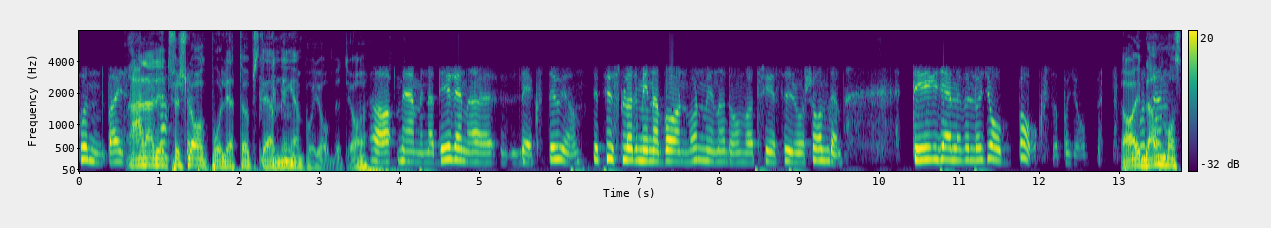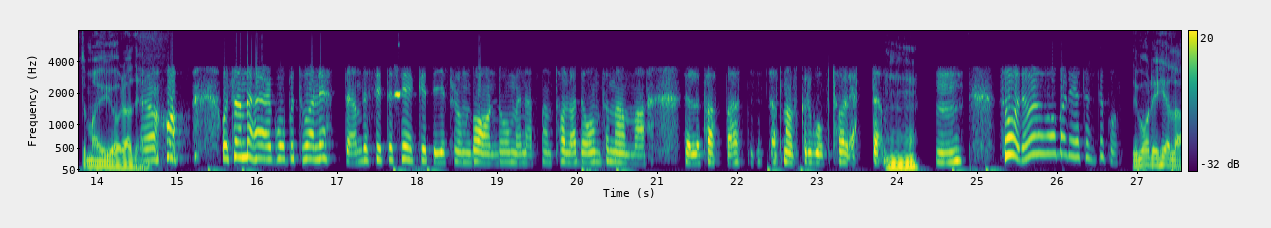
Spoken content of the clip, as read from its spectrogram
hundbajs. Han hade ett förslag på att lätta upp stämningen på jobbet, ja. Ja, men jag menar, det är rena lekstugan. Det pysslade mina barnbarn med när de var tre, fyra års åldern. Det gäller väl att jobba också på jobbet. Ja, ibland sen- måste man ju göra det. Ja, och sen det här att gå på toaletten. Det sitter säkert i från barndomen att man talade om för mamma eller pappa att, att man skulle gå på toaletten. Mm. Mm. Så det var bara det jag tänkte på. Det var det hela.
